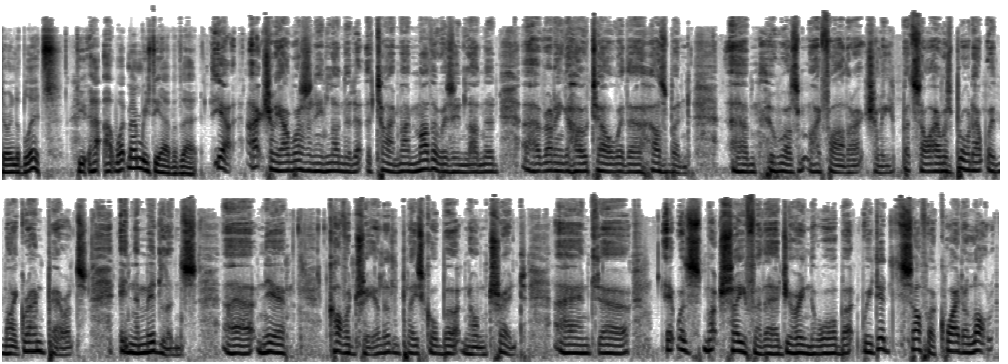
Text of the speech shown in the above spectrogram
during the Blitz. You, ha, what memories do you have of that? Yeah, actually, I wasn't in London at the time. My mother was in London uh, running a hotel with her husband, um, who wasn't my father, actually. But so I was brought up with my grandparents in the Midlands uh, near Coventry, a little place called Burton on Trent. And uh, it was much safer there during the war, but we did suffer quite a lot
